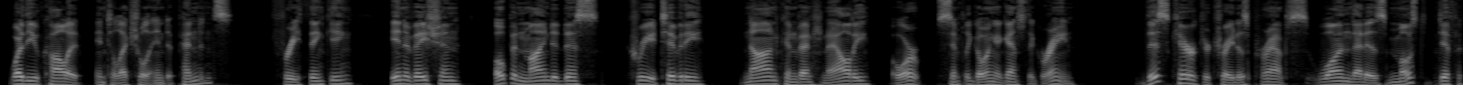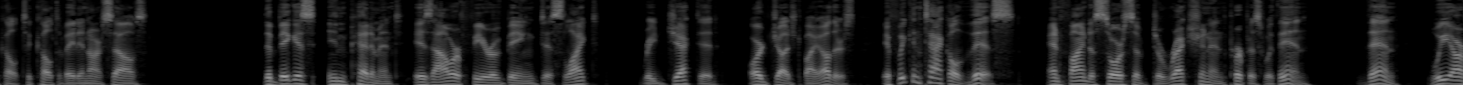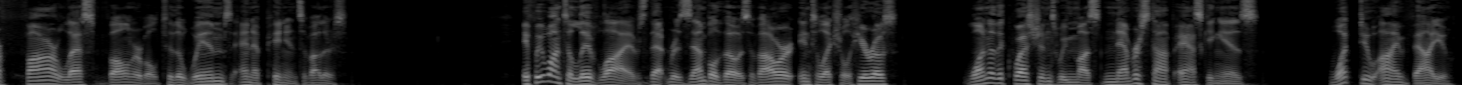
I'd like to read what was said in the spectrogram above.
Whether you call it intellectual independence, free thinking, innovation, open mindedness, creativity, non conventionality, or simply going against the grain. This character trait is perhaps one that is most difficult to cultivate in ourselves. The biggest impediment is our fear of being disliked, rejected, or judged by others. If we can tackle this and find a source of direction and purpose within, then we are far less vulnerable to the whims and opinions of others. If we want to live lives that resemble those of our intellectual heroes, one of the questions we must never stop asking is What do I value?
